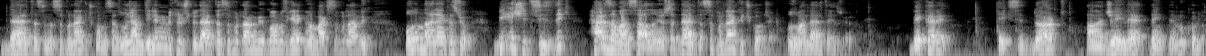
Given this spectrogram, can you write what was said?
deltasının sıfırdan küçük olması lazım. Hocam dilim mi sürçtü? Delta sıfırdan büyük olması gerekmiyor. Bak sıfırdan büyük. Onunla alakası yok. Bir eşitsizlik her zaman sağlanıyorsa delta sıfırdan küçük olacak. O zaman delta yazıyor. B kare eksi 4 AC ile denklemi kurdum.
